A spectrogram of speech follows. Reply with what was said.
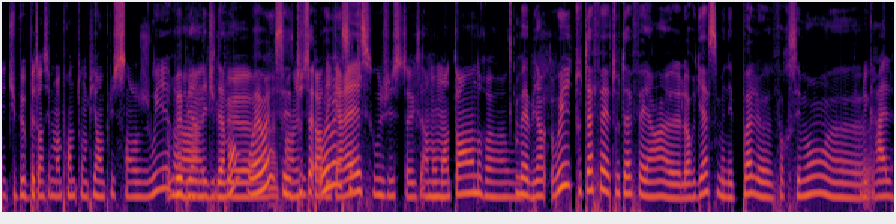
Et tu peux potentiellement prendre ton pied en plus sans jouir. Mais bien tu évidemment. peux, Ouais, ouais, enfin, c'est tout juste à- par ouais, des ouais, caresses ou juste euh, un moment tendre. euh, ou Mais bien oui, tout à fait, tout à fait. hein. Euh, L'orgasme n'est pas le, forcément euh, le Graal.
